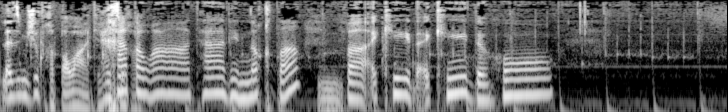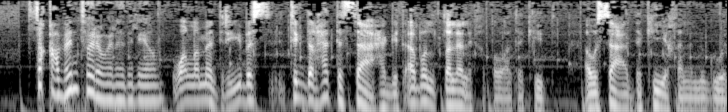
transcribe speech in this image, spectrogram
لازم يشوف خطوات يحس خطوات هذه النقطة. فاكيد أكيد هو تقع بنت ولا ولد اليوم؟ والله ما أدري بس تقدر حتى الساعة حقت أبل تطلع لك خطوات أكيد أو الساعة الذكية خلينا نقول.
